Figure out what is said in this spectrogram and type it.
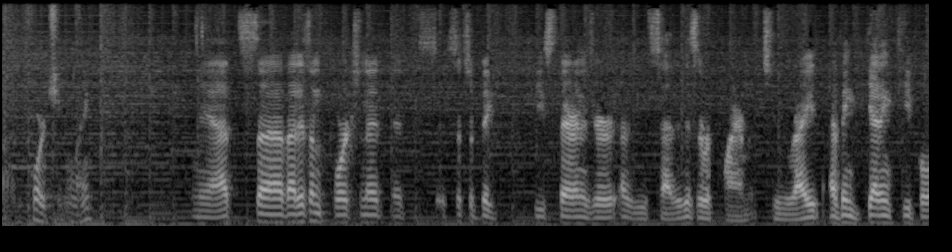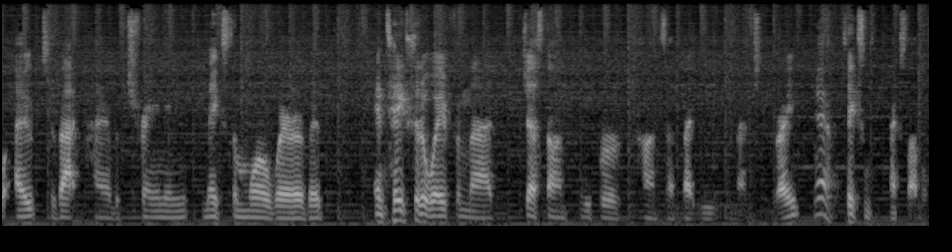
unfortunately. Yeah, it's uh, that is unfortunate. It's it's such a big piece there, and as you as you said, it is a requirement too, right? I think getting people out to that kind of a training makes them more aware of it, and takes it away from that just on paper concept that you mentioned, right? Yeah, takes them to the next level.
